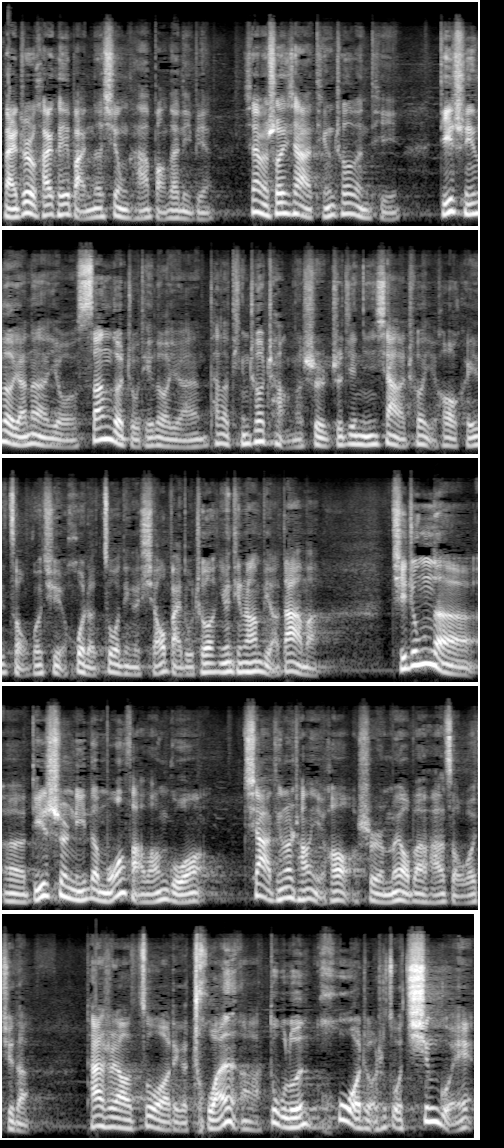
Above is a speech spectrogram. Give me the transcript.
乃至还可以把您的信用卡绑在里边。下面说一下停车问题。迪士尼乐园呢有三个主题乐园，它的停车场呢是直接您下了车以后可以走过去，或者坐那个小摆渡车，因为停车场比较大嘛。其中的呃迪士尼的魔法王国下停车场以后是没有办法走过去的，他是要坐这个船啊渡轮，或者是坐轻轨，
